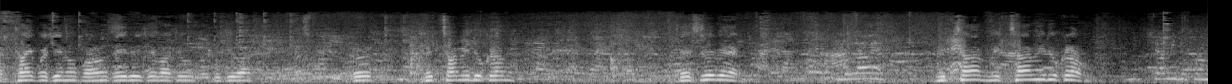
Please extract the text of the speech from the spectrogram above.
અઠાઈ પછીનું પારણું થઈ રહ્યું છે પાછું બીજી વાર ગુડ મિચ્છામી દુકડમ જયશ્રીબેન મિચ્છા મિચ્છામી દુકડમ સ્વામી દુકાન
